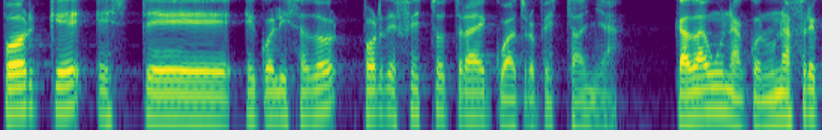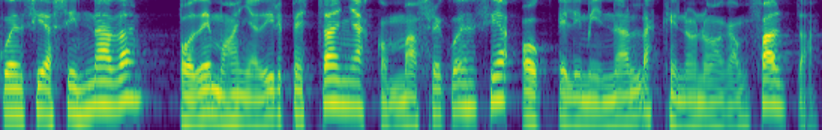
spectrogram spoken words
porque este ecualizador por defecto trae cuatro pestañas. Cada una con una frecuencia asignada, podemos añadir pestañas con más frecuencia o eliminar las que no nos hagan falta.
